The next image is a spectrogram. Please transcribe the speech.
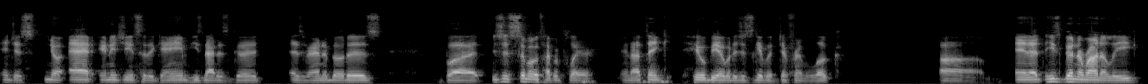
and just you know add energy into the game. He's not as good as Vanderbilt is, but it's just similar type of player, and I think he'll be able to just give a different look. Um, and he's been around the league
